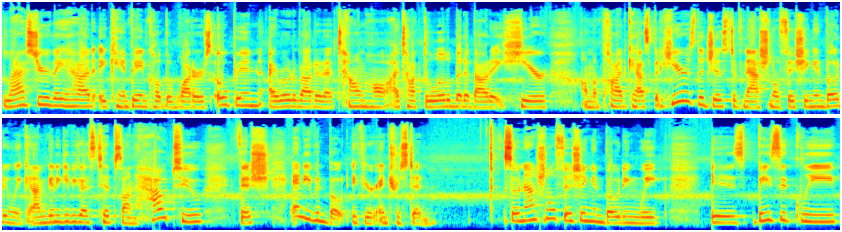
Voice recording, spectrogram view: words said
last year they had a campaign called The Waters Open. I wrote about it at Town Hall. I talked a little bit about it here on the podcast, but here's the gist of National Fishing and Boating Week. And I'm going to give you guys tips on how to fish and even boat if you're interested. So, National Fishing and Boating Week is basically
